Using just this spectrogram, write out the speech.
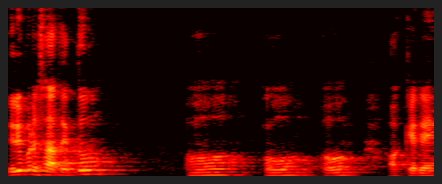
jadi pada saat itu oh oh oh oke deh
